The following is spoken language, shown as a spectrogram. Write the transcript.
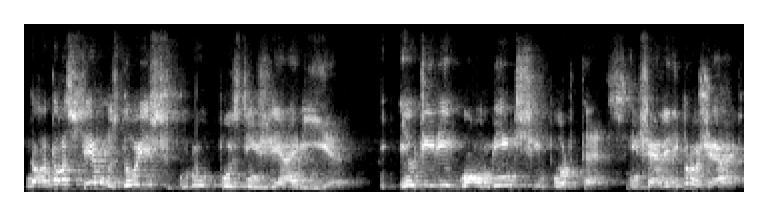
Nós temos dois grupos de engenharia, eu diria igualmente importantes. Engenharia de projeto,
